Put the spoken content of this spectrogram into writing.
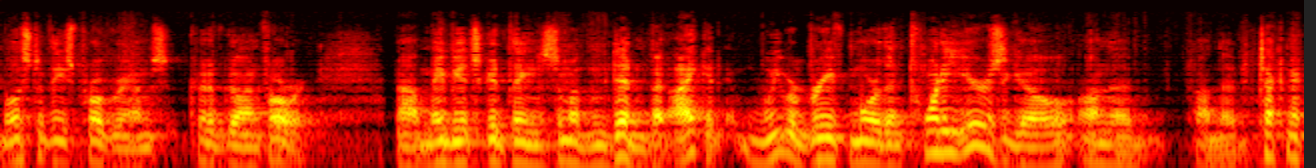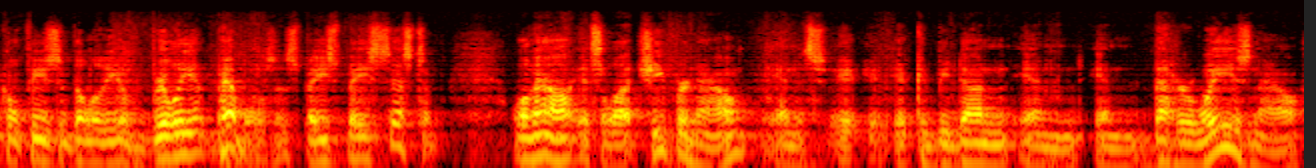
most of these programs could have gone forward. Uh, maybe it's a good thing that some of them didn't, but I could. We were briefed more than 20 years ago on the on the technical feasibility of Brilliant Pebbles, a space-based system. Well, now it's a lot cheaper now, and it's, it, it could be done in in better ways now.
